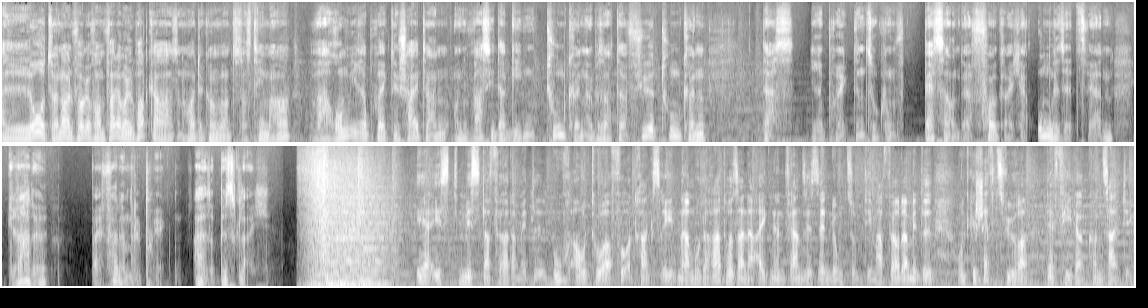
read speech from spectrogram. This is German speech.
Hallo zur neuen Folge vom Fördermittel Podcast und heute kümmern wir uns das Thema, warum Ihre Projekte scheitern und was Sie dagegen tun können, oder besser dafür tun können, dass Ihre Projekte in Zukunft besser und erfolgreicher umgesetzt werden, gerade bei Fördermittelprojekten. Also bis gleich. Er ist Mr. Fördermittel, Buchautor, Vortragsredner, Moderator seiner eigenen Fernsehsendung zum Thema Fördermittel und Geschäftsführer der Feder Consulting.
